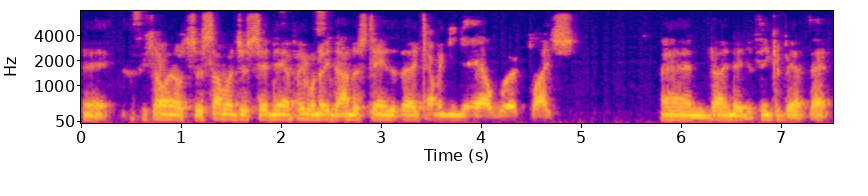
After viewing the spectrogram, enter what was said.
Yeah. Someone else someone just said now people need to understand that they're coming into our workplace and they need to think about that.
